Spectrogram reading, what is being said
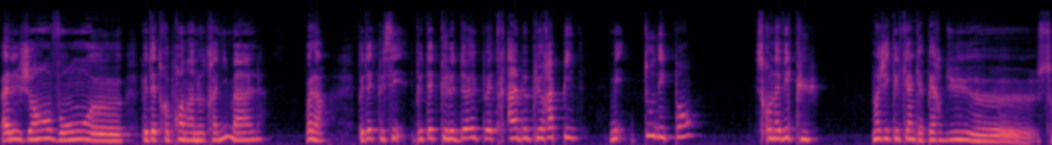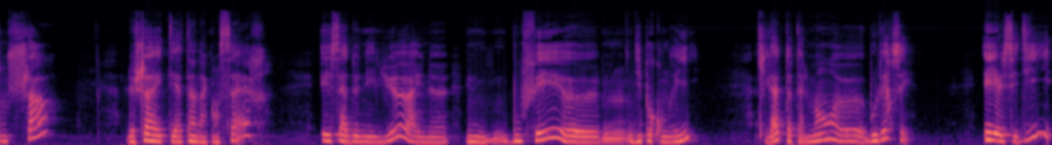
bah, les gens vont euh, peut-être prendre un autre animal. Voilà. Peut-être que le deuil peut être un peu plus rapide, mais tout dépend ce qu'on a vécu. Moi, j'ai quelqu'un qui a perdu euh, son chat. Le chat a été atteint d'un cancer et ça a donné lieu à une, une bouffée euh, d'hypochondrie qui l'a totalement euh, bouleversée. Et elle s'est dit,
